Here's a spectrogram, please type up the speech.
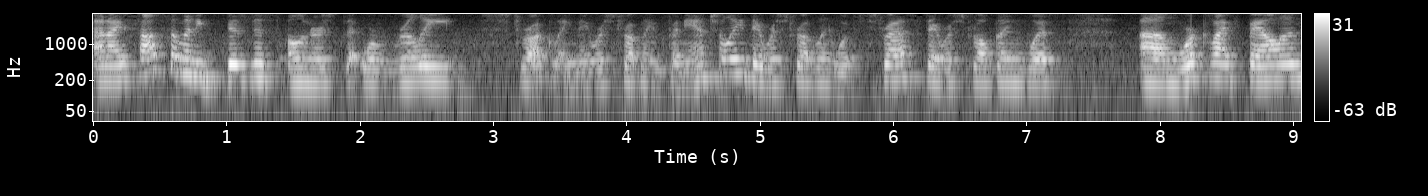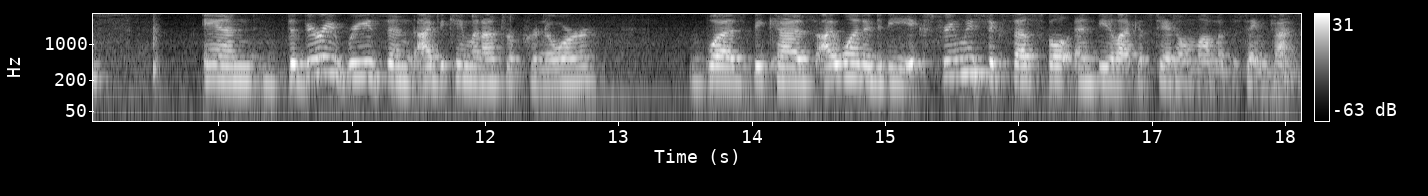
And I saw so many business owners that were really struggling. They were struggling financially, they were struggling with stress, they were struggling with um, work life balance. And the very reason I became an entrepreneur was because I wanted to be extremely successful and be like a stay at home mom at the same time.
